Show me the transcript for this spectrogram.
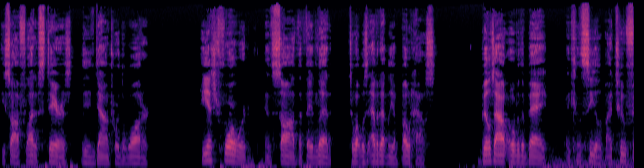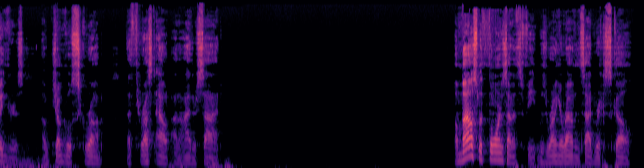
he saw a flight of stairs leading down toward the water. He inched forward and saw that they led to what was evidently a boathouse. Built out over the bay and concealed by two fingers of jungle scrub that thrust out on either side. A mouse with thorns on its feet was running around inside Rick's skull,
